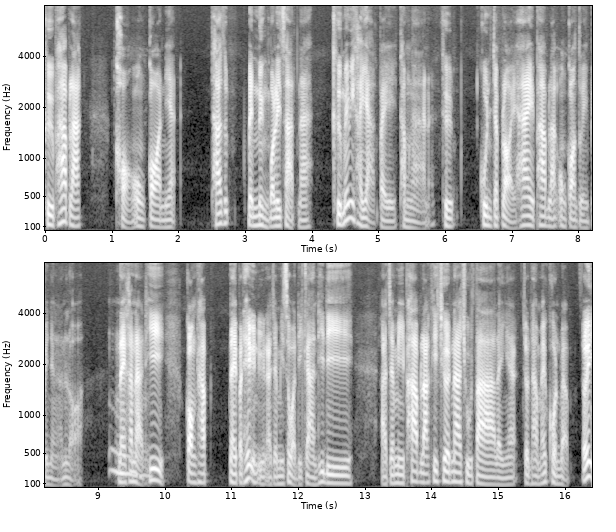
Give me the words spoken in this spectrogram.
คือภาพลักษณ์ขององค์กรเนี้ย ถ้าเป็นหนึ่งบริษัทนะ คือไม่มีใครอยากไปทำงานอะคือคุณจะปล่อยให้ภาพลักษณ์องค์กรตัวเองเป็นอย่างนั้นเหรอๆในขณะที่กองทัพในประเทศอื่นๆ อาจจะมีสวัสดิการที่ดี อาจจะมีภาพลักษณ์ที่เชิดหน้าชูตาอะไรเงี้ย จนทำให้คนแบบ เอ้ย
